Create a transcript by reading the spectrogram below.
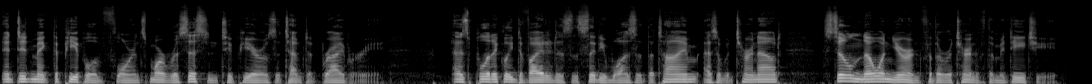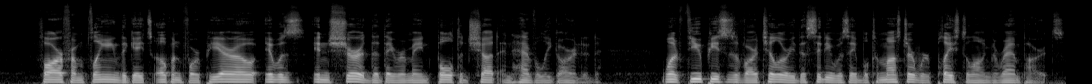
it did make the people of Florence more resistant to Piero's attempt at bribery. As politically divided as the city was at the time, as it would turn out, still no one yearned for the return of the Medici. Far from flinging the gates open for Piero, it was ensured that they remained bolted shut and heavily guarded. What few pieces of artillery the city was able to muster were placed along the ramparts.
